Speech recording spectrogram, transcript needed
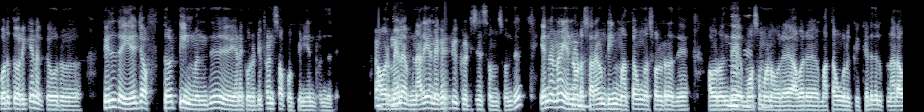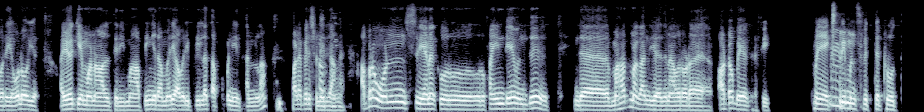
பொறுத்த வரைக்கும் எனக்கு ஒரு till the age of thirteen வந்து எனக்கு ஒரு டிஃபரன்ஸ் ஆஃப் ஒப்பீனியன் இருந்தது அவர். மேல நிறைய நெகட்டிவ் கிரிட்டிசிசம்ஸ் வந்து என்னன்னா என்னோட. சரௌண்டிங் மத்தவங்க சொல்றது அவர் வந்து. மோசமானவர் அவர் மத்தவங்களுக்கு கெடுதல் பண்ணார் அவர் எவ்வளவு அயோக்கியமான ஆள் தெரியுமா அப்படிங்கிற மாதிரி அவர் இப்படி எல்லாம் தப்பு பண்ணியிருக்காருலாம் பல பேர் சொல்லியிருக்காங்க அப்புறம் ஒன்ஸ் எனக்கு ஒரு ஒரு ஃபைன் டே வந்து இந்த மகாத்மா காந்தி எழுதின அவரோட ஆட்டோபயோகிராஃபி எக்ஸ்பிரிமெண்ட்ஸ் வித் ட்ரூத்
